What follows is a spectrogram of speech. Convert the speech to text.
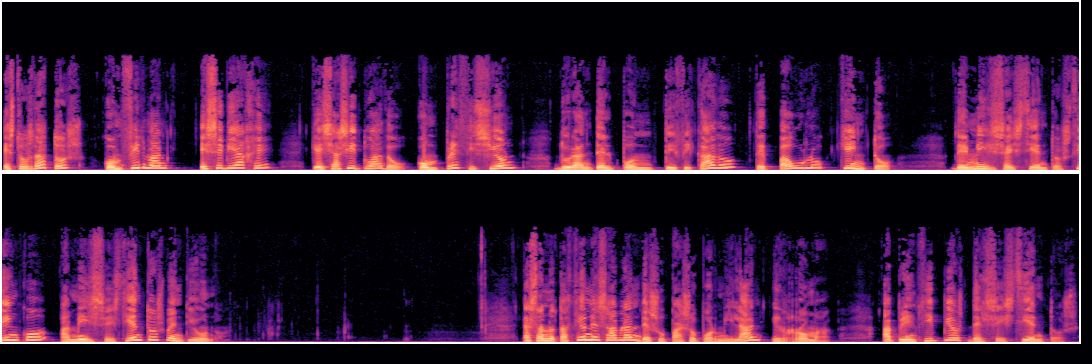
estos datos confirman ese viaje que se ha situado con precisión durante el pontificado de Paulo V de 1605 a 1621. Las anotaciones hablan de su paso por Milán y Roma a principios del 600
